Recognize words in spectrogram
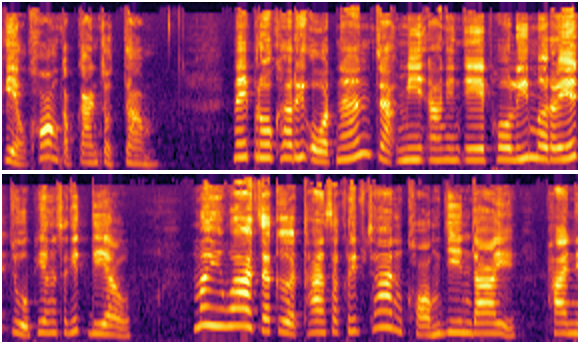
เกี่ยวข้องกับการจดจำ ในโปรคาริโอตนั้นจะมี RNA polymerase อยู่เพียงชนิดเดียว ไม่ว่าจะเกิด transcription ของยีนใดภายใน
